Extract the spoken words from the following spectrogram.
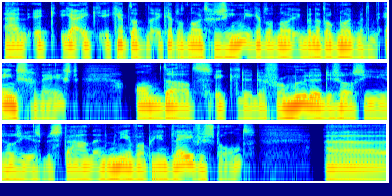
En ik, ja, ik, ik, heb dat, ik heb dat nooit gezien. Ik, heb dat nooit, ik ben dat ook nooit met hem eens geweest. Omdat ik de, de formule zoals, die, zoals die is bestaan en de manier waarop hij in het leven stond. eh,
